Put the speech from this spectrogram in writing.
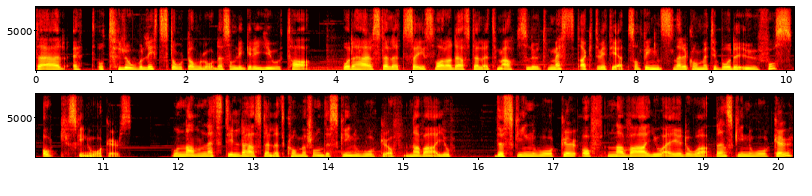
Det är ett otroligt stort område som ligger i Utah. Och det här stället sägs vara det stället med absolut mest aktivitet som finns när det kommer till både ufos och skinwalkers. Och namnet till det här stället kommer från The Skinwalker of Navajo. The Skinwalker of Navajo är ju då en skinwalker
